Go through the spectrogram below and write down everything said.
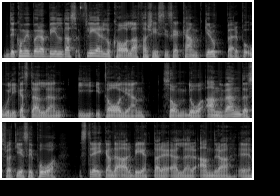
Det kommer ju börja bildas fler lokala fascistiska kampgrupper på olika ställen i Italien som då användes för att ge sig på strejkande arbetare eller andra eh,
